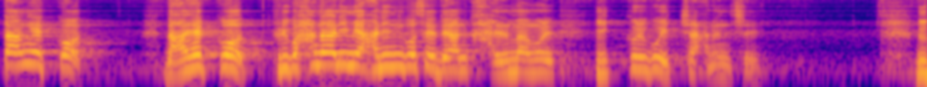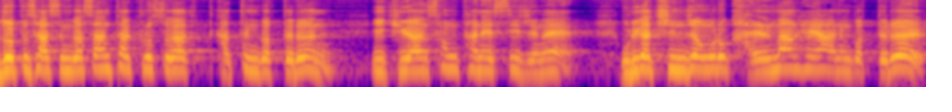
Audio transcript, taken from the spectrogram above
땅의 것, 나의 것 그리고 하나님이 아닌 것에 대한 갈망을 이끌고 있지 않은지 누돌프 사슴과 산타크로스가 같은 것들은 이 귀한 성탄의 시즌에 우리가 진정으로 갈망해야 하는 것들을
